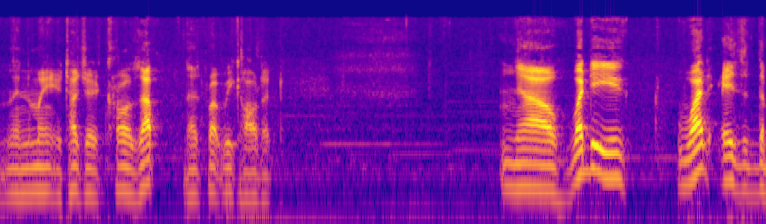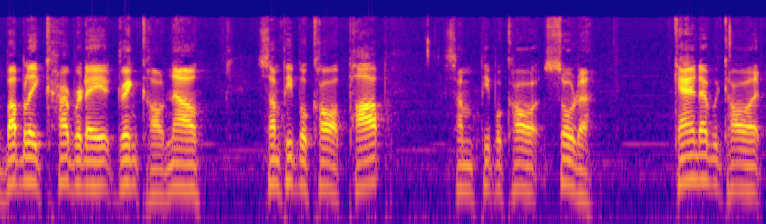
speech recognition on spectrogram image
And then when you touch it, it curls up. That's what we called it. Now, what do you, what is the bubbly carbonated drink called? Now, some people call it pop, some people call it soda. Canada would call it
